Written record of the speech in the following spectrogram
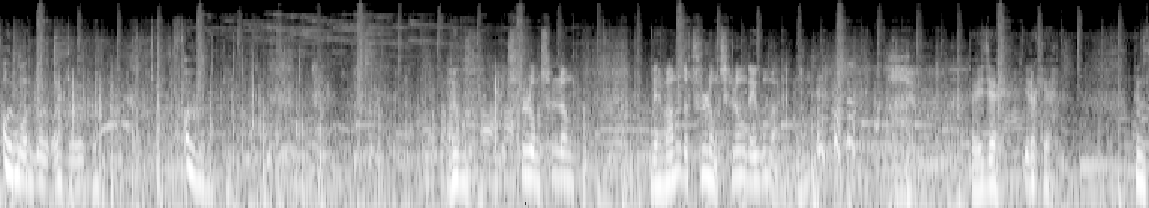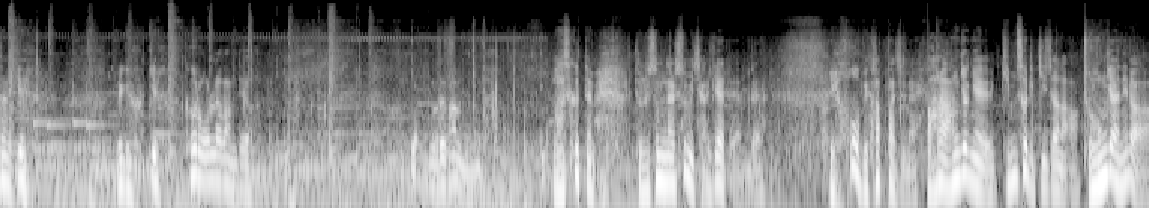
어이구, 어이구, 어이구, 어이구. 아이고, 출렁출렁. 내 맘도 출렁출렁 되구만. 아유. 자, 이제 이렇게 등산길, 이렇게 흙길 걸어 올라가면 돼요. 요래 가면 됩니다. 마스크 때문에 들숨 날숨이 잘 돼야 되는데 이 호흡이 가빠지네 봐라 안경에 김설이 끼잖아 좋은 게 아니라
